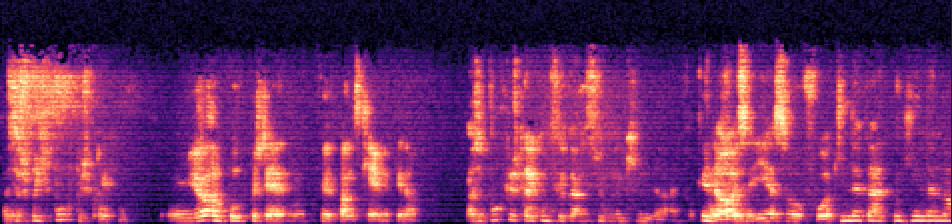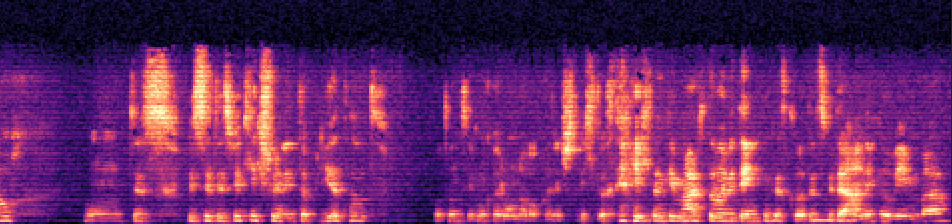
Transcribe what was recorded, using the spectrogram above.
Also sprich Buchbesprechung. Ja, Buchbesprechung für ganz kleine, genau. Also Buchbesprechung für ganz junge Kinder. Einfach Genau, also eher so vor Kindergartenkinder noch. Und das, bis sie das wirklich schön etabliert hat, hat uns eben Corona auch einen Strich durch die Rechnung gemacht. Aber wir denken das gerade jetzt wieder an im November,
